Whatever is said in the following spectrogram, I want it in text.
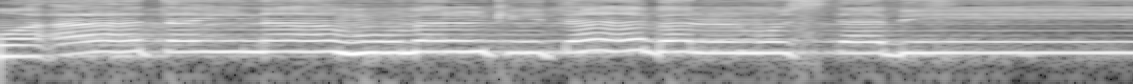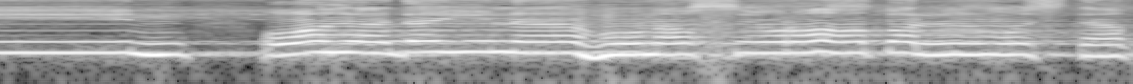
وآتيناهما الكتاب المستبين وهديناهما الصراط المستقيم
